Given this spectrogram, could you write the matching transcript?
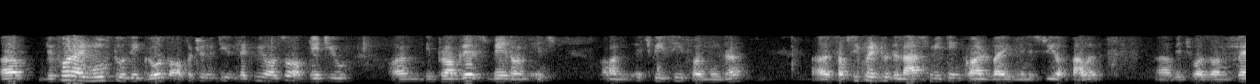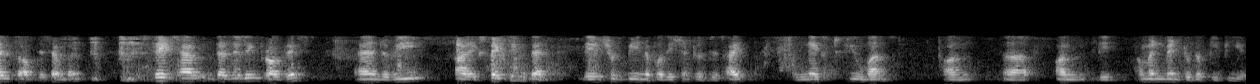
Uh, before I move to the growth opportunities, let me also update you on the progress made on, H, on HPC for Mundra. Uh, subsequent to the last meeting called by Ministry of Power, uh, which was on 12th of December, states have internally progressed and we are expecting that they should be in a position to decide in next few months on uh, on the amendment to the PPA.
